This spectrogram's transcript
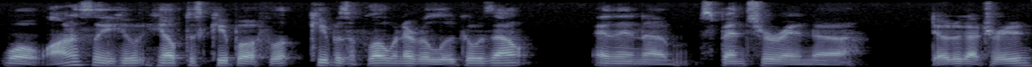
well, honestly, he, he helped us keep aflo- keep us afloat whenever Luka was out, and then um, Spencer and uh, Dodo got traded.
